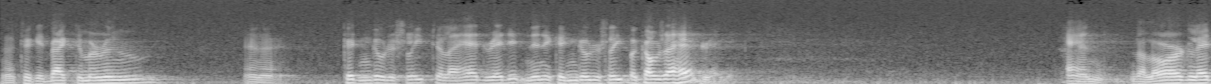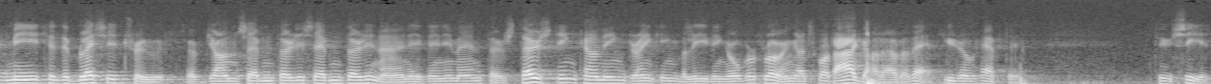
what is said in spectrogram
And I took it back to my room, and I couldn't go to sleep till I had read it, and then I couldn't go to sleep because I had read it. And the Lord led me to the blessed truth of John 7, 37, 39. If any man thirst, thirsting, coming, drinking, believing, overflowing. That's what I got out of that. You don't have to, to see it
